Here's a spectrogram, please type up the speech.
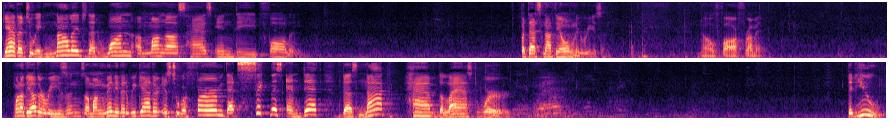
gather to acknowledge that one among us has indeed fallen. But that's not the only reason. No, far from it. One of the other reasons, among many that we gather, is to affirm that sickness and death does not have the last word. That you,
